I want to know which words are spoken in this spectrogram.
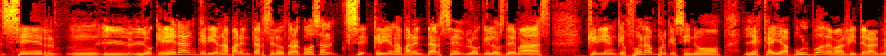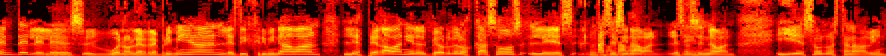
ser mm, lo que eran, querían aparentar ser otra cosa, querían aparentar ser lo que los demás querían que fueran, porque si no les caía pulpo, además literalmente, Mm. le- les, bueno, les reprimían, les discriminaban, les pegaban y en el peor de los casos les asesinaban, les Sí. asesinaban. Y eso no está nada bien.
